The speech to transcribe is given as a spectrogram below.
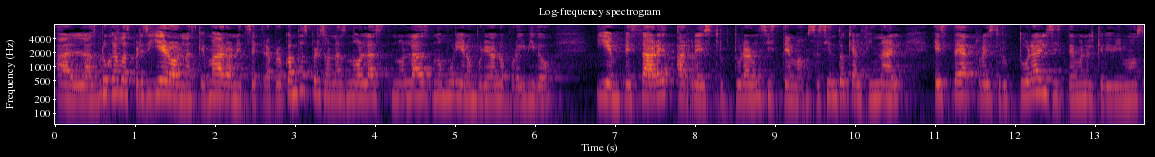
A las brujas las persiguieron, las quemaron, etcétera, pero cuántas personas no las no las no murieron por ir a lo prohibido y empezar a reestructurar un sistema, o sea, siento que al final esta reestructura del sistema en el que vivimos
